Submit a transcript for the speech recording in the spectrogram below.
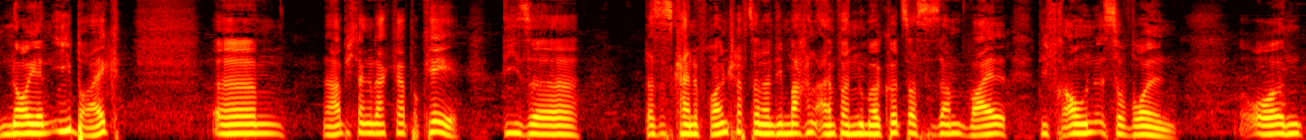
neuen E-Bike. Ähm, da habe ich dann gedacht gehabt, okay, diese, das ist keine Freundschaft, sondern die machen einfach nur mal kurz was zusammen, weil die Frauen es so wollen. Und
